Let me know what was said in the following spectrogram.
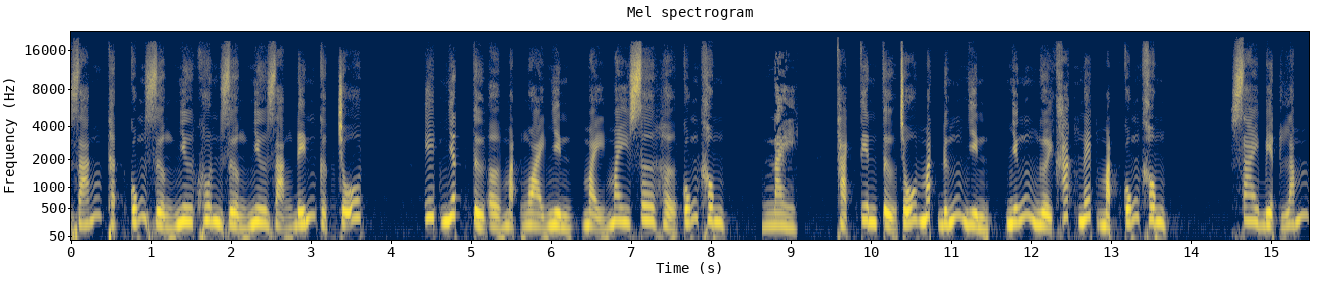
dáng thật cũng dường như khuôn dường như dạng đến cực chỗ. Ít nhất từ ở mặt ngoài nhìn mảy may sơ hở cũng không. Này, thạch tiên tử chỗ mắt đứng nhìn, những người khác nét mặt cũng không. Sai biệt lắm,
